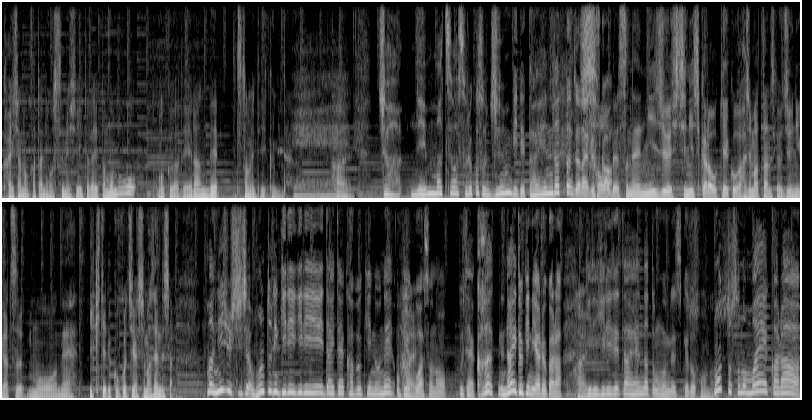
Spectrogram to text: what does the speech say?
会社の方にお勧めしていただいたものを僕らで選んで務めていくみたいな。はい。じゃあ年末はそれこそ準備で大変だったんじゃないですか？そうですね。27日からお稽古が始まったんですけど12月。もうね生きてる心地がしませんでした。まあ27日は本当にギリギリ大体歌舞伎のねお稽古はその舞台かかってない時にやるからギリギリで大変だと思うんですけど、はい、もっとその前から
